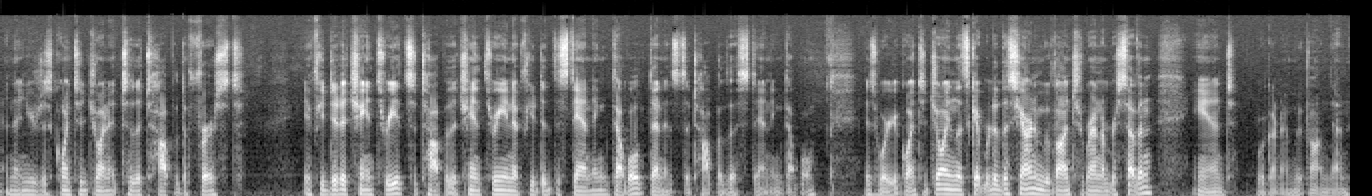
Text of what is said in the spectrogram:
and then you're just going to join it to the top of the first if you did a chain three it's the top of the chain three and if you did the standing double then it's the top of the standing double is where you're going to join. Let's get rid of this yarn and move on to round number seven and we're gonna move on then.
